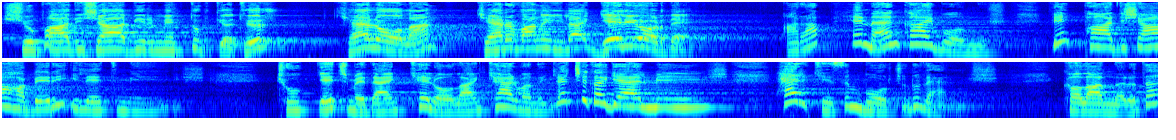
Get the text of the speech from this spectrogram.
şu padişaha bir mektup götür. Keloğlan kervanıyla geliyor de. Arap hemen kaybolmuş ve padişaha haberi iletmiş. Çok geçmeden Keloğlan kervanıyla çıka gelmiş. Herkesin borcunu vermiş. Kalanları da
